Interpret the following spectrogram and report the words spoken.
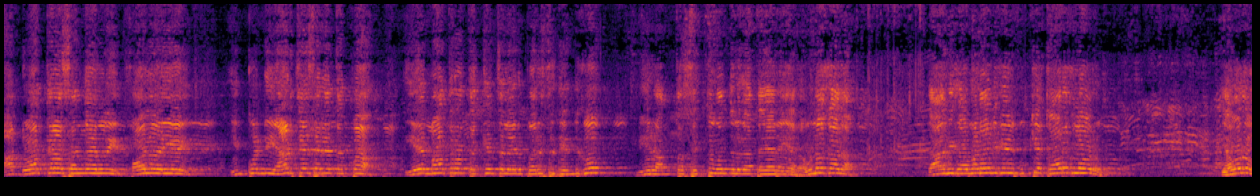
ఆ డ్వాక్రా సంఘాలని ఫాలో అయ్యాయి ఇంకొన్ని యాడ్ చేశారే తప్ప ఏ మాత్రం తగ్గించలేని పరిస్థితి. ఎందుకు? మీరు అంత శక్తివంతులుగా తయారయ్యారు. అవునా కాదా? దానికి అవ్వడానికి ముఖ్య కారకులు ఎవరు? ఎవరు?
